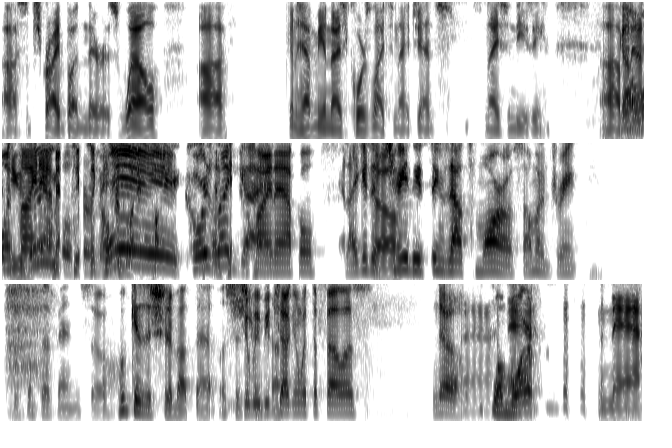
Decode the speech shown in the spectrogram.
uh, subscribe button there as well. Uh, gonna have me a nice Coors Light tonight, gents. Nice and easy. Uh, Got Matthew, one pineapple Matthew's a Coors hey, Light, Coors Light guy. pineapple, and I get so, to trade these things out tomorrow, so I'm gonna drink. Just end. So who gives a shit about that? Let's just should we be up. chugging with the fellas? No. Nah, One nah, more. nah.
